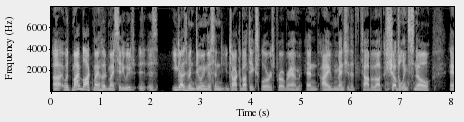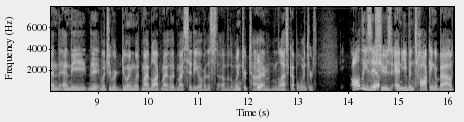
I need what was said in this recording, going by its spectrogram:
Uh, with my block, my hood, my city, we've is, you guys have been doing this, and you talk about the Explorers program, and I mentioned at the top about shoveling snow and and the, the what you were doing with my block, my hood, my city over the over the winter time, yeah. in the last couple winters. All these yeah. issues, and you've been talking about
